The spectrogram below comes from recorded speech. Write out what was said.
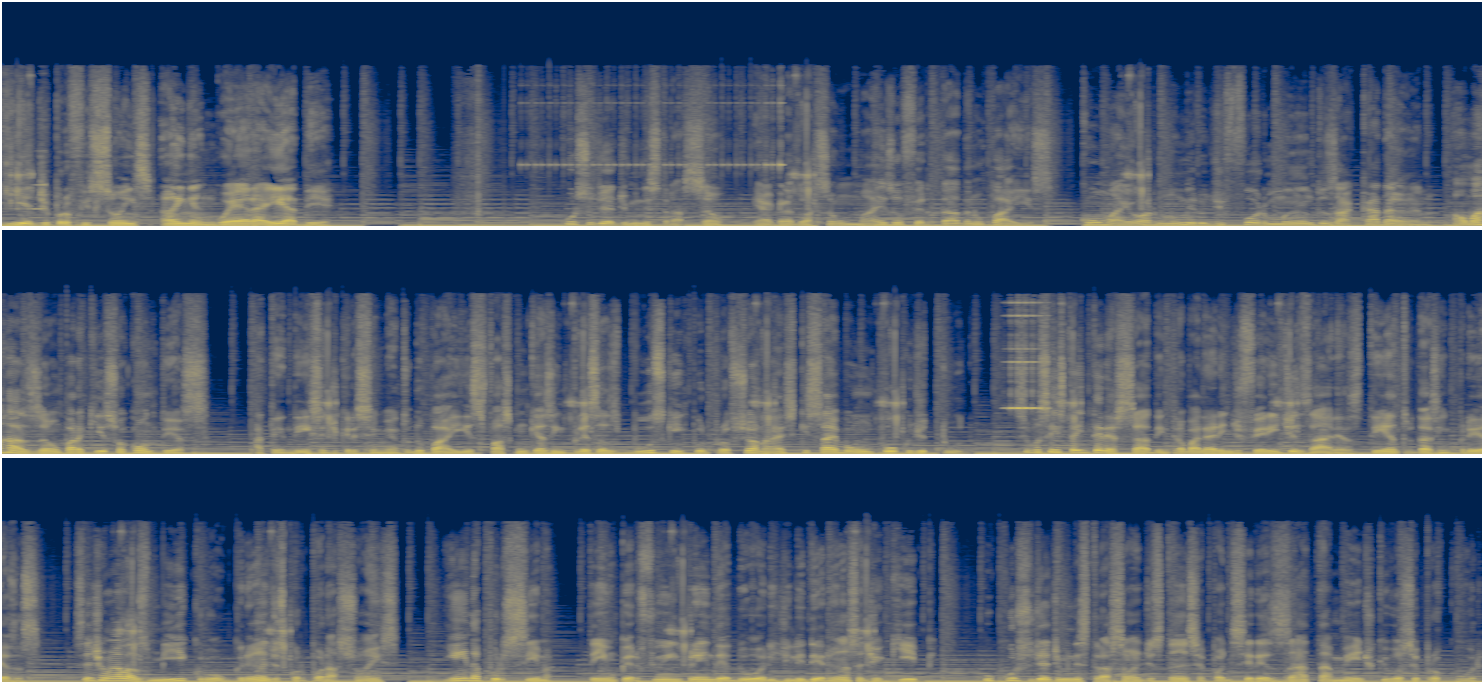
Guia de Profissões Anhanguera EAD. Curso de Administração é a graduação mais ofertada no país, com o maior número de formandos a cada ano. Há uma razão para que isso aconteça. A tendência de crescimento do país faz com que as empresas busquem por profissionais que saibam um pouco de tudo. Se você está interessado em trabalhar em diferentes áreas dentro das empresas, sejam elas micro ou grandes corporações, e ainda por cima tem um perfil empreendedor e de liderança de equipe, o curso de administração à distância pode ser exatamente o que você procura.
